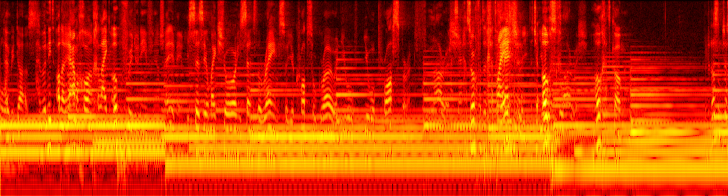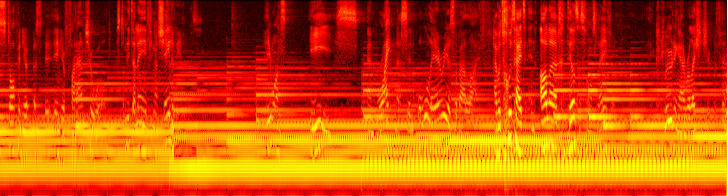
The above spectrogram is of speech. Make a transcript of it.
although He does. Hij wil niet alle ramen gewoon gelijk open voor je doen in je financiële wereld. He says He'll make sure He sends the rain so your crops will grow and you will, you will prosper and Hij flourish. zegt, zorg ervoor dat het gaat regenen. Dat je oogst flourish. omhoog gaat komen. But it doesn't just stop in your, in your financial world. Het stopt niet alleen in je financiële wereld. He wants ease and rightness in all areas of our life, Hij wil goedheid in alle gedeeltes van ons leven. including our relationship with Him.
